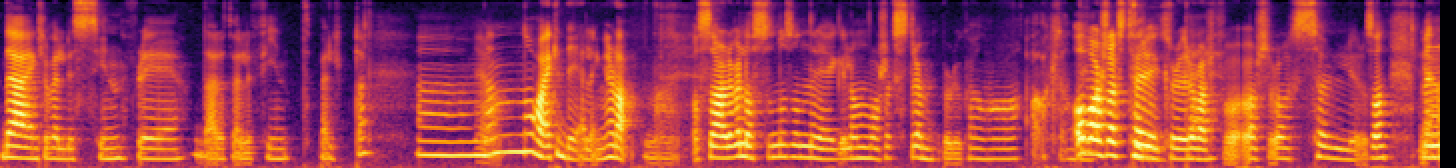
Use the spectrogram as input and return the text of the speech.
Det er egentlig veldig synd, fordi det er et veldig fint belte. Eh, Men nå har jeg ikke det lenger, da. Nei. Og så er det vel også noen sånn regel om hva slags strømper du kan ha. Akkurat Og hva slags tørklær og hva slags søljer og sånn. Men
